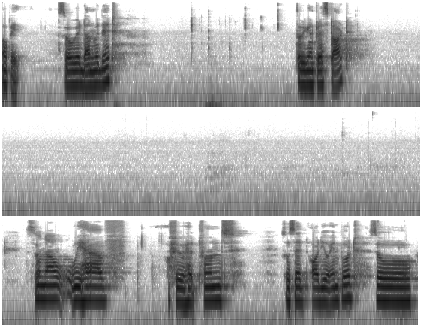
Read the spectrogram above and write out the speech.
okay. So we're done with it. So we can press start. So now we have a few headphones. So set audio input. So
